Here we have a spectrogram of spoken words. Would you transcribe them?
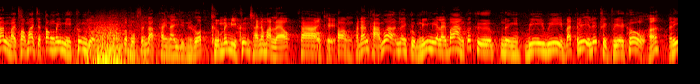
นั่นหมายความว่าจะต้องไม่มีเครื่องยนต์ ระบบสันดาปภายในอยู่ในรถ คือไม่มีเครื่องใช้น้ำมันแล้วใช่โอเค ถูกต้องเพราะฉะนั้นถามว่าในกลุ่มนี้มีอะไรบ้างก็คือ 1 BEV Battery Electric Vehicle ฮะ อันนี้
